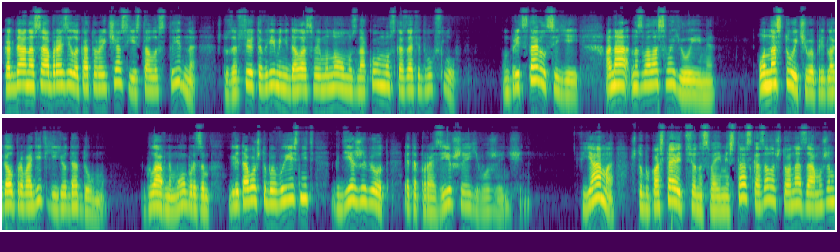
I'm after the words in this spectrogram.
Когда она сообразила, который час, ей стало стыдно, что за все это время не дала своему новому знакомому сказать и двух слов. Он представился ей, она назвала свое имя. Он настойчиво предлагал проводить ее до дому главным образом для того, чтобы выяснить, где живет эта поразившая его женщина. Фьяма, чтобы поставить все на свои места, сказала, что она замужем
